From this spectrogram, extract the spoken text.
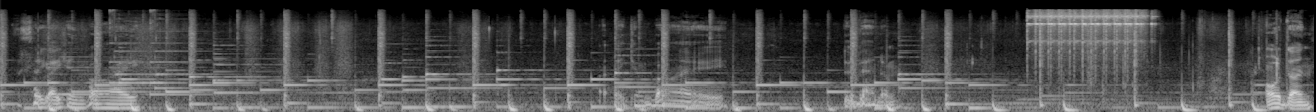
Looks like I can buy. I can buy the Venom. All done.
